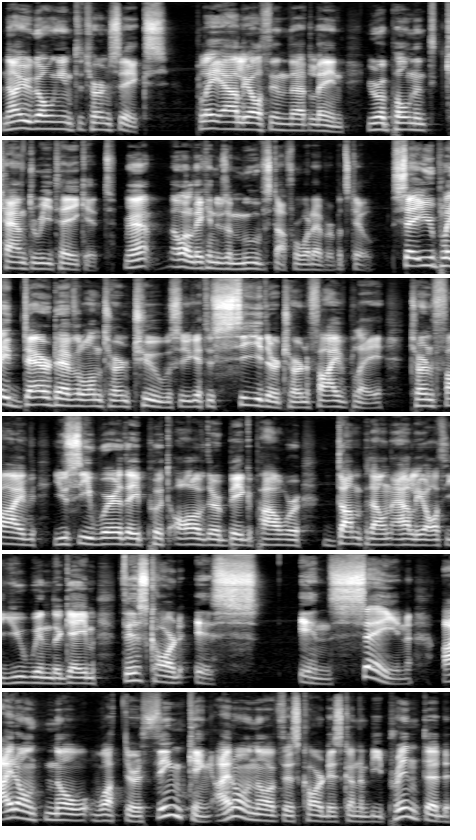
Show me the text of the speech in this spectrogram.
Now you're going into turn 6. Play Alioth in that lane. Your opponent can't retake it. Yeah, oh, well, they can do some move stuff or whatever, but still. Say you play Daredevil on turn 2, so you get to see their turn 5 play. Turn 5, you see where they put all of their big power, dump down Alioth, you win the game. This card is insane. I don't know what they're thinking. I don't know if this card is gonna be printed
